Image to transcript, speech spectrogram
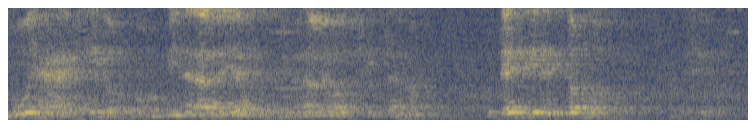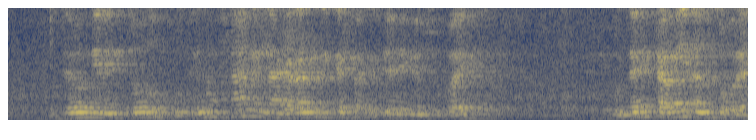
muy agradecidos, como mineral de hierro, mineral de bolsita, ¿no? Ustedes tienen todo, ustedes lo tienen todo, ustedes no saben la gran riqueza que tienen en su país. Ustedes caminan sobre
